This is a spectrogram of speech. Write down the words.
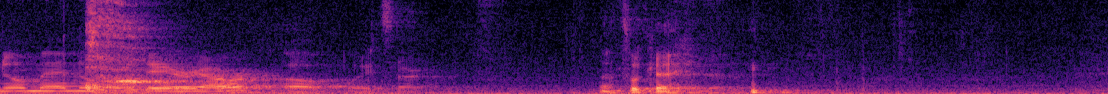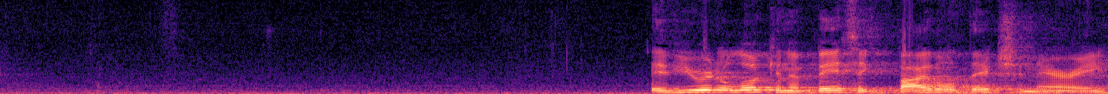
No man knows the day or hour. Oh, wait, sorry. That's okay. if you were to look in a basic Bible dictionary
